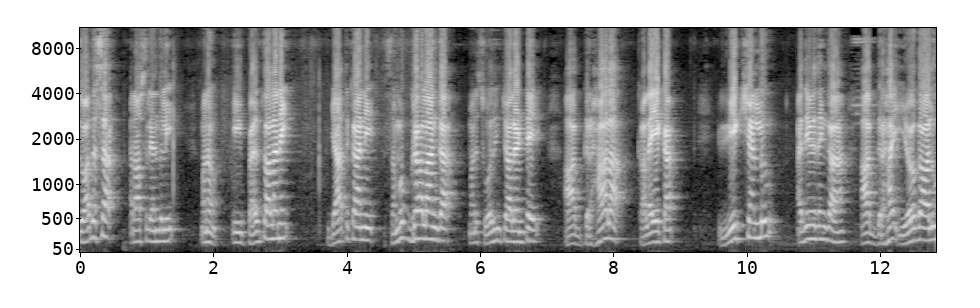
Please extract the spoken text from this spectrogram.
ద్వాదశ రాసులందలి మనం ఈ ఫలితాలని జాతకాన్ని సమగ్రాలంగా మనం శోధించాలంటే ఆ గ్రహాల కలయిక వీక్షణలు అదేవిధంగా ఆ గ్రహ యోగాలు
